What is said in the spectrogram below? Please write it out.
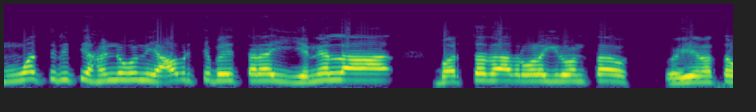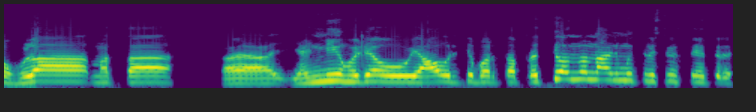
ಮೂವತ್ತು ರೀತಿ ಹಣ್ಣುಗಳನ್ನ ಯಾವ ರೀತಿ ಬೆಳಿತಾರ ಏನೆಲ್ಲ ಬರ್ತದ ಅದ್ರೊಳಗೆ ಇರುವಂತ ಏನಂತ ಹುಳ ಮತ್ತ ಎಣ್ಣೆ ಹೊಡೆಯವು ಯಾವ ರೀತಿ ಬರ್ತಾವ ಪ್ರತಿಯೊಂದು ನಾನು ನಿಮ್ಗೆ ತಿಳಿಸ್ತೀನಿ ಸ್ನೇಹಿತರೆ.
